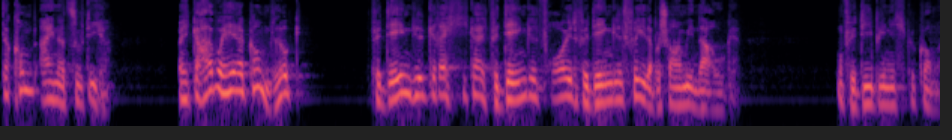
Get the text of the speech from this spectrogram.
da kommt einer zu dir. Egal woher er kommt, look, für den gilt Gerechtigkeit, für den gilt Freude, für den gilt Friede, aber schau ihm in die Augen. Und für die bin ich gekommen.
